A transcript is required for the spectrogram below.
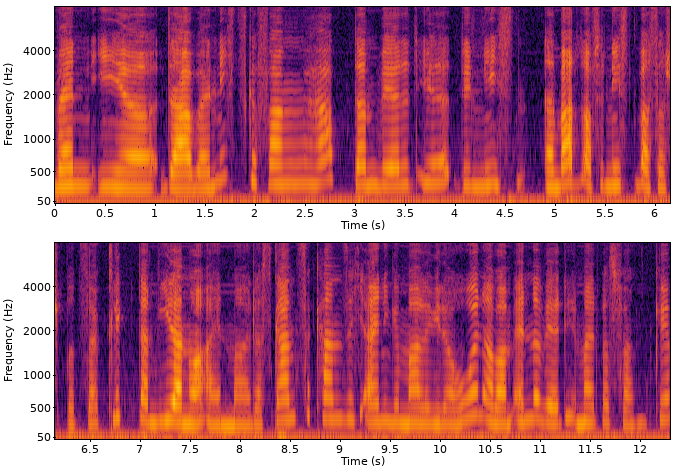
Wenn ihr dabei nichts gefangen habt, dann werdet ihr den nächsten, dann wartet auf den nächsten Wasserspritzer, klickt dann wieder nur einmal. Das Ganze kann sich einige Male wiederholen, aber am Ende werdet ihr immer etwas fangen, okay?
